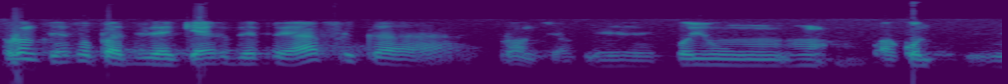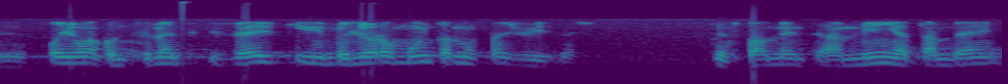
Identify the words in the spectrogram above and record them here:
Pronto, é só para dizer que a RDP África pronto, foi um, foi um acontecimento que veio que melhorou muito as nossas vidas. Principalmente a minha também,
